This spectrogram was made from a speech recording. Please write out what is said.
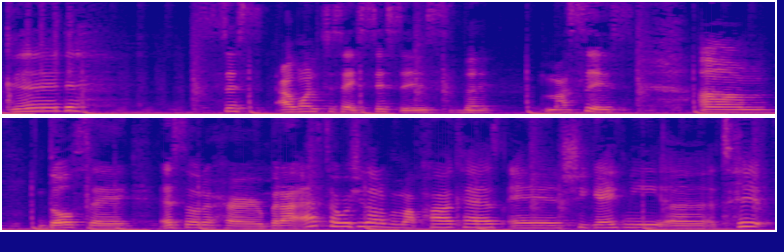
good sis, I wanted to say sisses, but my sis, um, Dulce, so to her. But I asked her what she thought about my podcast, and she gave me a, a tip.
